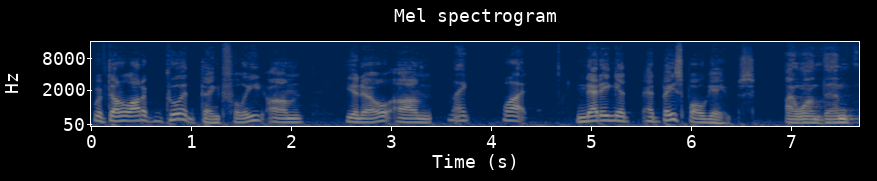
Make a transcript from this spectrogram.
We've done a lot of good, thankfully. Um, you know, um, like what? Netting at, at baseball games. I want them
